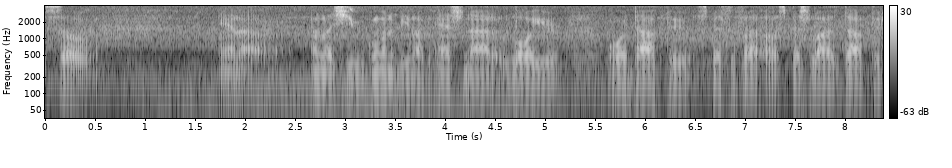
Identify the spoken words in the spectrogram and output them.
So, and uh, unless you're going to be like an astronaut or lawyer or a doctor, specified or specialized doctor,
